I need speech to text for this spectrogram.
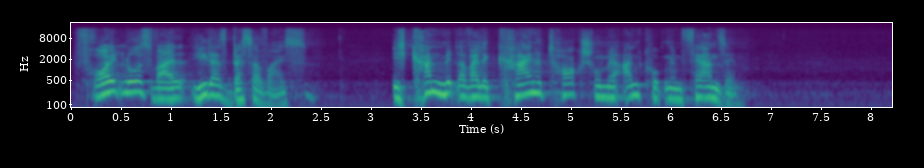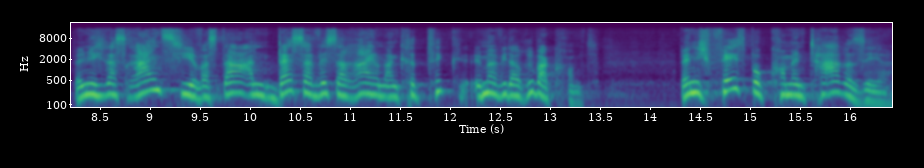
Freudlos, weil jeder es besser weiß. Ich kann mittlerweile keine Talkshow mehr angucken im Fernsehen. Wenn ich das reinziehe, was da an Besserwisserei und an Kritik immer wieder rüberkommt, wenn ich Facebook-Kommentare sehe,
